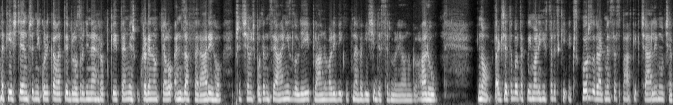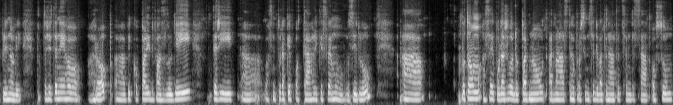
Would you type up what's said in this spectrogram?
Taky ještě jen před několika lety bylo z rodinné hrobky téměř ukradeno tělo Enza Ferrariho, přičemž potenciální zloději plánovali výkupné ve výši 10 milionů dolarů. No, takže to byl takový malý historický exkurs. Vraťme se zpátky k Charliemu Chaplinovi, protože ten jeho hrob vykopali dva zloději, kteří vlastně tu rakev odtáhli ke svému vozidlu a Potom se je podařilo dopadnout a 12. prosince 1978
